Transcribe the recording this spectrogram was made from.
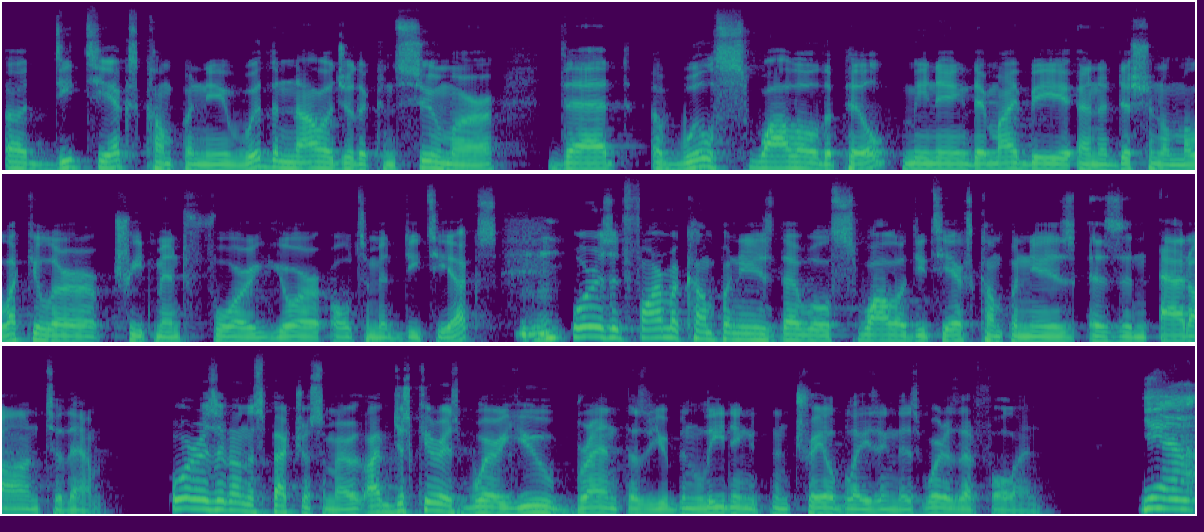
a DTX company with the knowledge of the consumer that uh, will swallow the pill, meaning there might be an additional molecular treatment for your ultimate DTX? Mm-hmm. Or is it pharma companies that will swallow DTX companies as an add on to them? Or is it on the spectrum somewhere? I'm just curious where you, Brent, as you've been leading and trailblazing this, where does that fall in? Yeah,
